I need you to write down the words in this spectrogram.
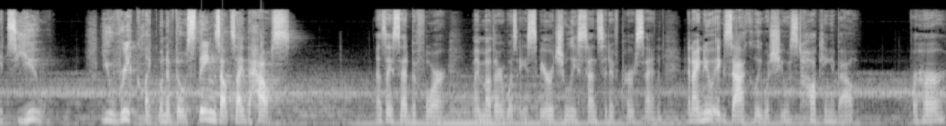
it's you. You reek like one of those things outside the house. As I said before, my mother was a spiritually sensitive person, and I knew exactly what she was talking about. For her,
